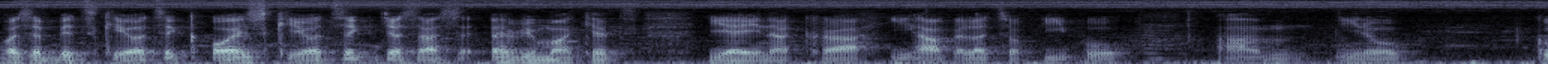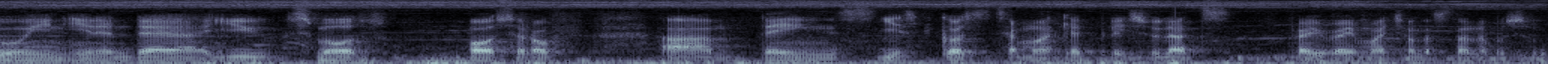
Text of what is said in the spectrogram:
was a bit chaotic or is chaotic just as every market here in Accra you have a lot of people um, you know going in and there you smell all sort of um, things yes because it's a marketplace so that's very very much understandable. So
